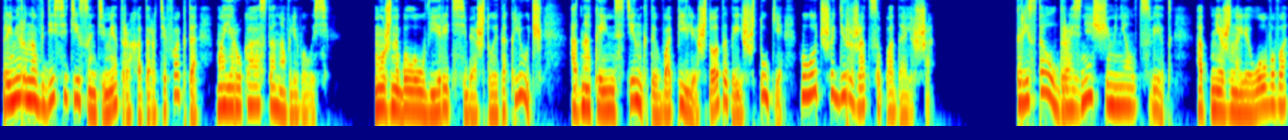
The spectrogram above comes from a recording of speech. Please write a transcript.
Примерно в 10 сантиметрах от артефакта моя рука останавливалась. Можно было уверить себя, что это ключ, однако инстинкты вопили, что от этой штуки лучше держаться подальше. Кристалл дразняще менял цвет от нежно-лилового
